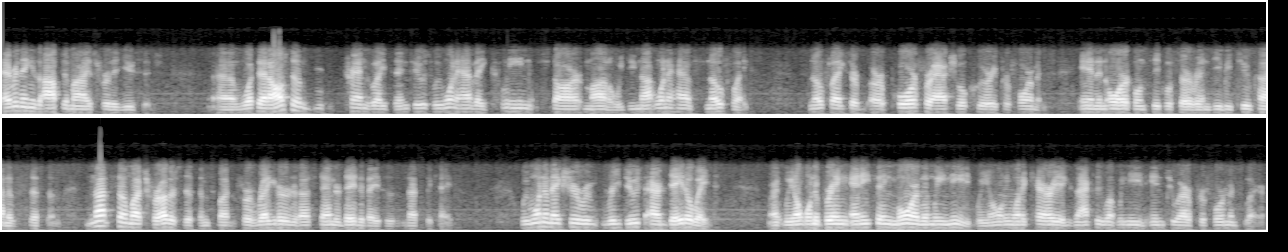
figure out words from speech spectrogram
everything is optimized for the usage. Uh, what that also translates into is we want to have a clean star model. We do not want to have snowflakes. Snowflakes are, are poor for actual query performance in an Oracle and SQL Server and DB2 kind of system. Not so much for other systems, but for regular uh, standard databases, that's the case. We want to make sure we reduce our data weight. Right? We don't want to bring anything more than we need. We only want to carry exactly what we need into our performance layer.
